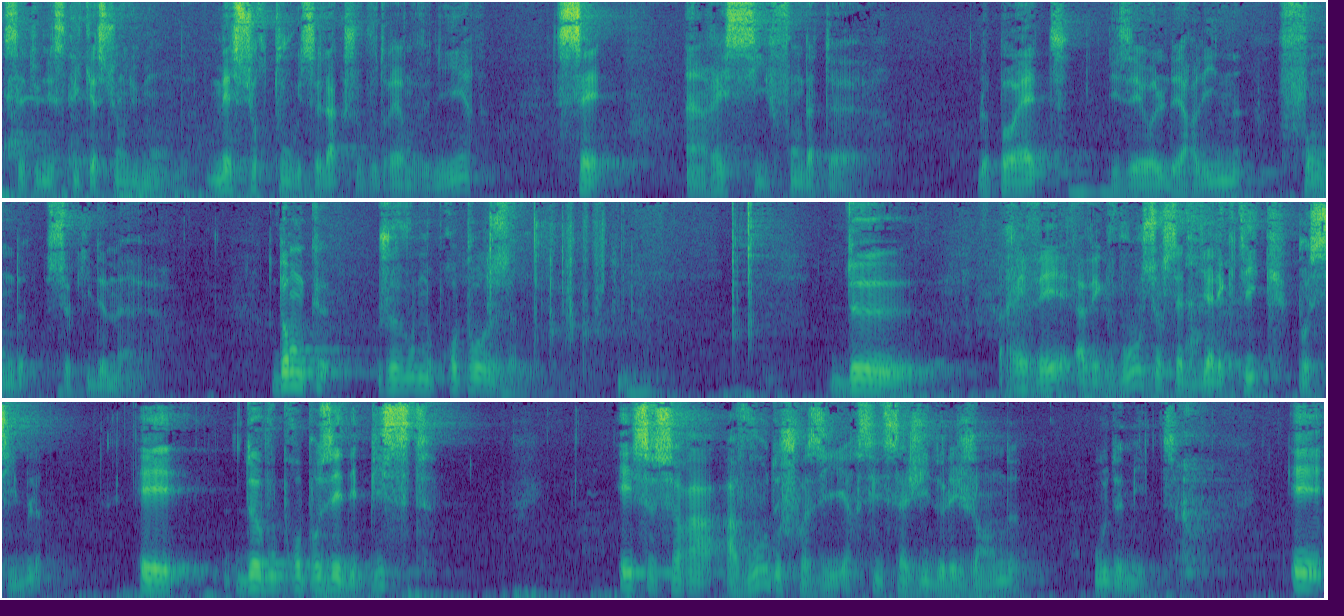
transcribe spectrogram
c'est une explication du monde, mais surtout, et c'est là que je voudrais en venir, c'est un récit fondateur. Le poète, disait Holderlin, fonde ce qui demeure. Donc, je vous propose de rêver avec vous sur cette dialectique possible et de vous proposer des pistes, et ce sera à vous de choisir s'il s'agit de légende ou de mythe. Et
